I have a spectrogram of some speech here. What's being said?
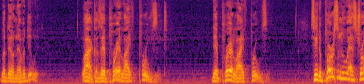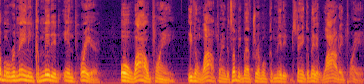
but they'll never do it. Why? Because their prayer life proves it. Their prayer life proves it. See, the person who has trouble remaining committed in prayer or while praying, even while praying, because some people have trouble committed, staying committed while they're praying.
